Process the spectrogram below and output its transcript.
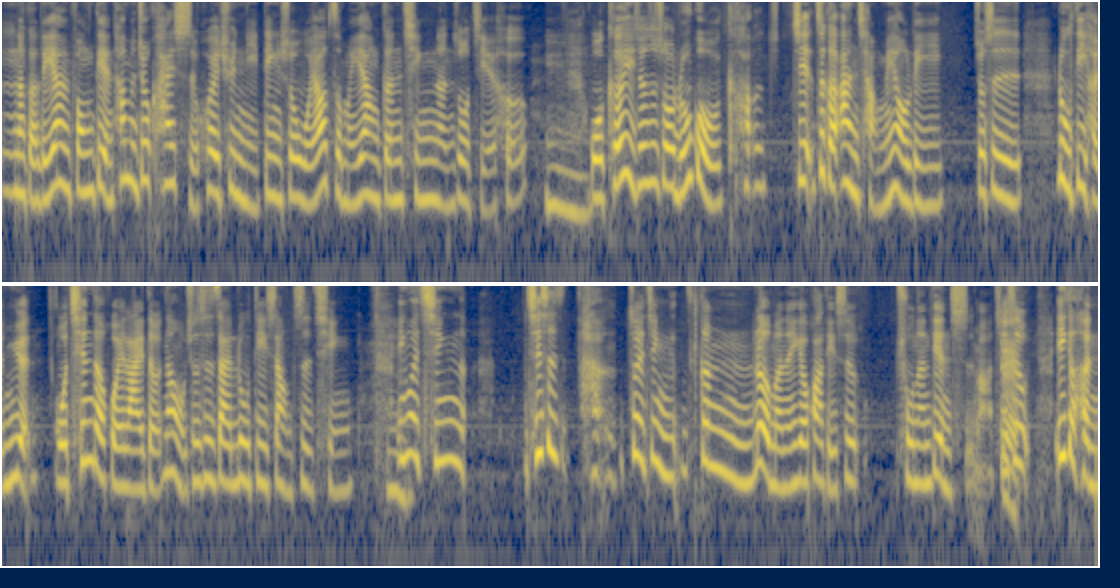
那个离岸风电，他们就开始会去拟定说，我要怎么样跟氢能做结合。嗯，我可以就是说，如果我靠接这个岸场没有离。就是陆地很远，我牵得回来的，那我就是在陆地上制氢。嗯、因为氢，其实很最近更热门的一个话题是储能电池嘛。其实一个很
